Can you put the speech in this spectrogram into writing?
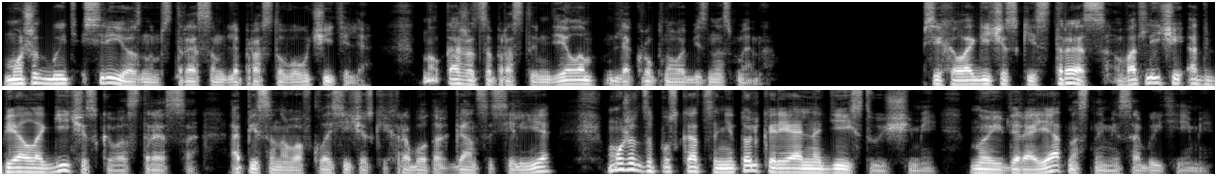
может быть серьезным стрессом для простого учителя, но кажется простым делом для крупного бизнесмена. Психологический стресс, в отличие от биологического стресса, описанного в классических работах Ганса Селье, может запускаться не только реально действующими, но и вероятностными событиями,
